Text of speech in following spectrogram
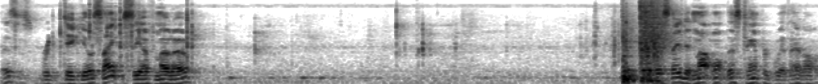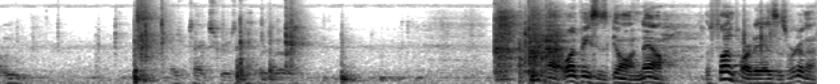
This is ridiculous. Thanks, CFMoto. This they did not want this tampered with at all. Ooh. Those are tag screws. I can't lose those. Alright, one piece is gone. Now, the fun part is, is we're gonna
